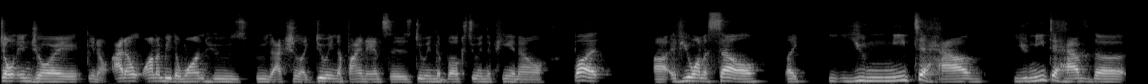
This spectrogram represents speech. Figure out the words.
don't enjoy. You know, I don't want to be the one who's who's actually like doing the finances, doing the books, doing the P and L. But uh, if you want to sell, like you need to have you need to have the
